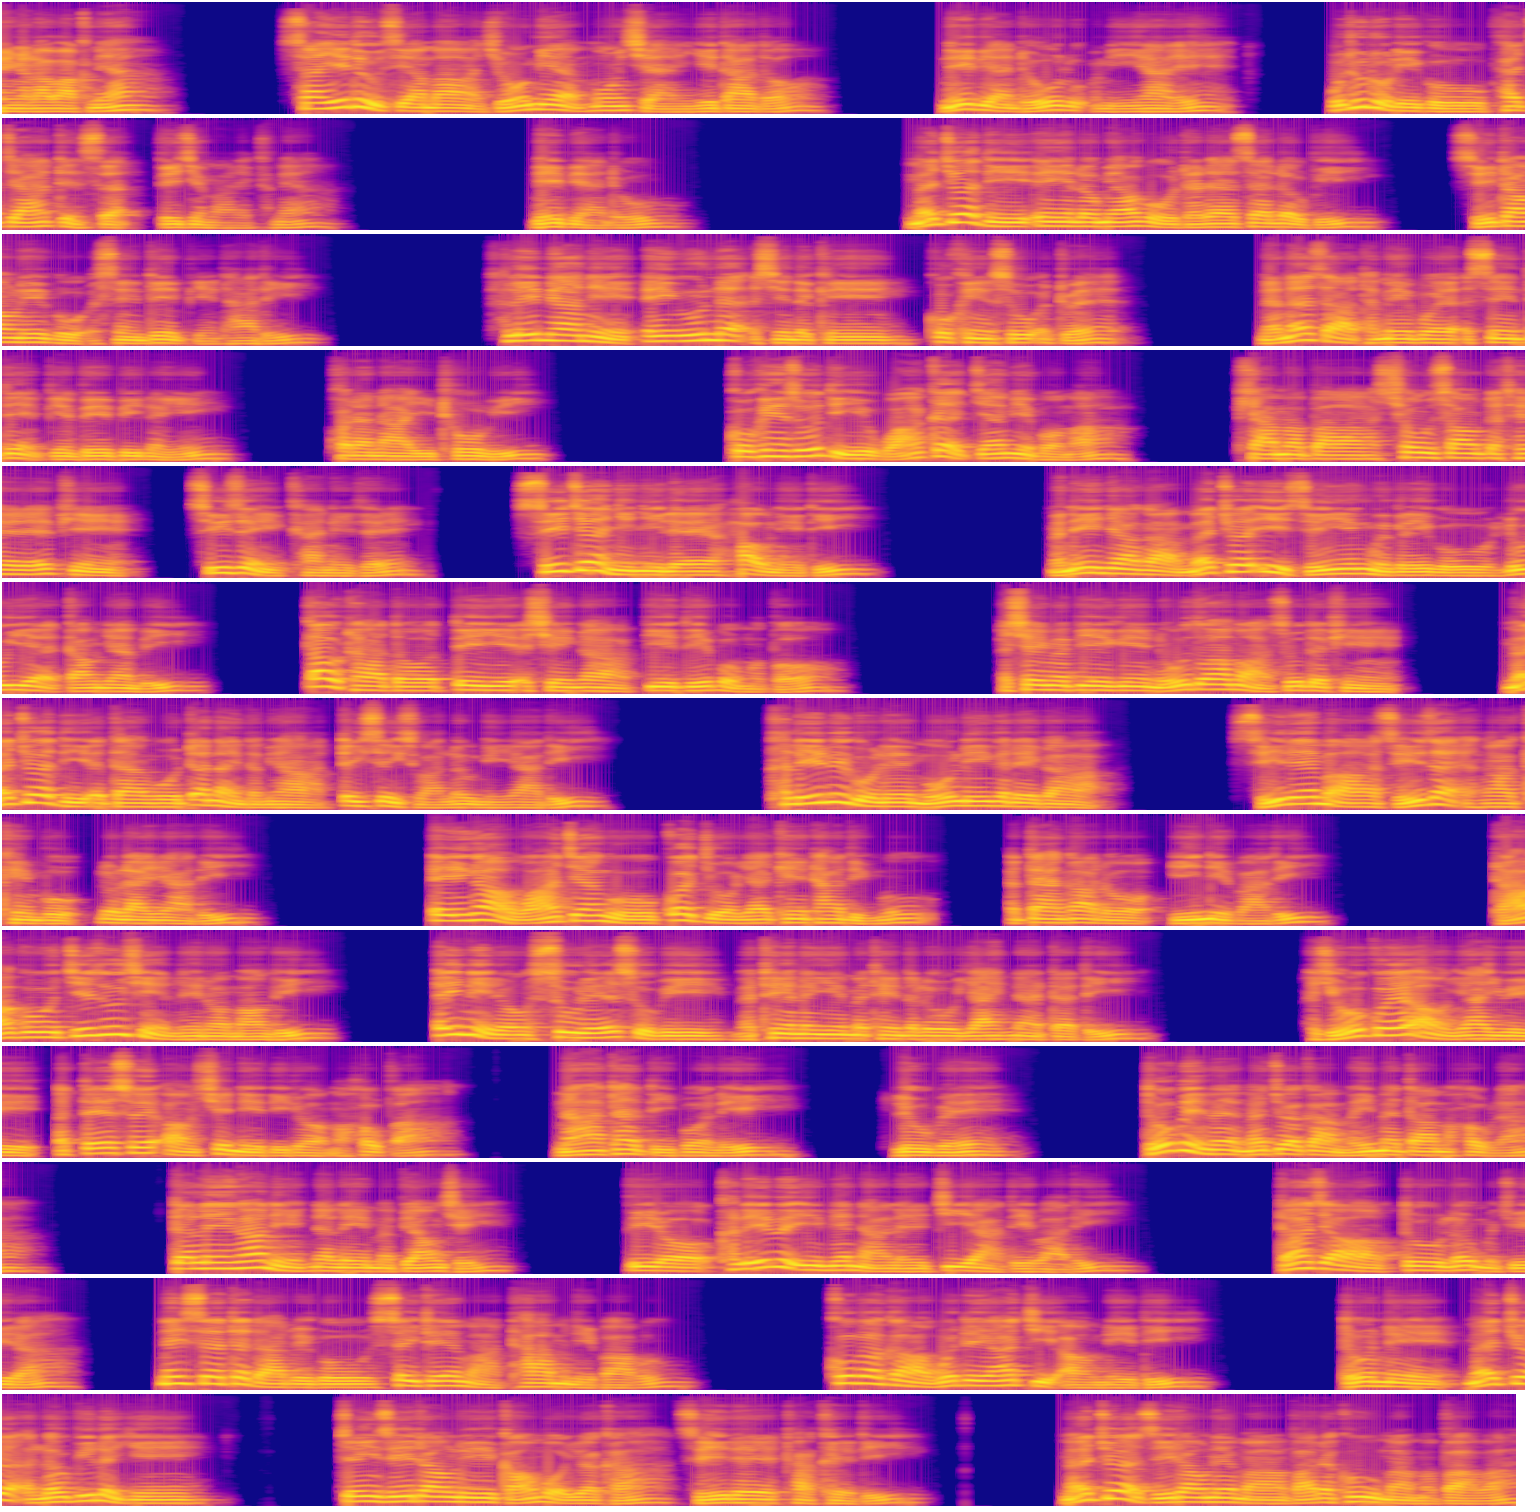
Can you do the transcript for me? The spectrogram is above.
မင်္ဂလာပါခင်ဗျာစာရေးသူဆရာမရောမြတ်မှုန်းချန်ရေးသားတော့နေပြန်တို့လို့အမည်ရတဲ့ဝတ္ထုတို့လေးကိုဖတ်ကြားတင်ဆက်ပေးခြင်းပါတယ်ခင်ဗျာနေပြန်တို့မကြွက်သည်အရင်လုံများကိုဒရက်ဆက်လုပ်ပြီးဈေးတောင်းလေးကိုအစဉ်သင့်ပြင်ထားသည်ကလေးများနှင့်အိမ်ဦးနှင့်အရှင်သခင်ကိုခင်ဆိုးအတွက်နနက်စာထမင်းပွဲအစဉ်သင့်ပြင်ပေးပြီးလျင်ခရနာရီထိုးပြီးကိုခင်ဆိုးသည်ဝါကက်ကျမ်းမြေပေါ်မှာ ဖြာမပါရှုံဆောင်တစ်ထဲတည်းဖြင့်စီးစိမ်ခံနေစေစီးချက်ညီညီလဲဟောက်နေသည်မနေ့ညကမက်ကျွဲဤဈေးရင်ငွေကလေးကိုလူရက်တောင်းကြမ်းပြီးတောက်ထားသောတေးရအချိန်ကပြေသေးပုံမပေါ်အချိန်မပြေခင်နိုးသွားမှဆိုသည်ဖြင့်မက်ကျွဲသည်အတန်ကိုတတ်နိုင်သမျှတိတ်ဆိတ်စွာလုပ်နေရသည်ကလေးတွေကိုလည်းမိုးလင်းကလေးကဈေးထဲမှာဈေးဆိုင်အငှားခင်းဖို့လွှတ်လိုက်ရသည်အိမ်ကဝါးကျန်းကိုကွက်ကြော်ရိုက်ခင်းထားသည်မို့ အတန်ကတော့မြည်နေပါသည်ဒါကိုကျေးဇူးရှင်လင်းတော်မောင်သည်အိတ်နေတော့စူရဲဆိုပြီးမထင်လျင်မထင်သလိုရိုက်နှက်တတ်သည်အယိုးကွဲအောင်ရ၍အသေးဆွဲအောင်ရှစ်နေသည်တော့မဟုတ်ပါနာတတ်သည်ပေါ့လေလူပဲတို့ပင်မဲ့မကြွက်ကမိမသားမဟုတ်လားတလင်ကနေနှစ်လင်မပြောင်းချင်ပြီးတော့ကလေးတွေဤမျက်နှာလည်းကြည့်ရသေးပါသည်ဒါကြောင့်သူ့လုံးမကြွေးတာနှိမ့်ဆက်တတ်တာတွေကိုစိတ်ထဲမှာထားမနေပါဘူး ကိုယ့်ဘက်ကဝတ္တရားကြည်အောင်နေသည်တို့နှင့်မက်ကြွက်အလုပ်ပြီးလျင်ကျိန်ဈေးတောင်းလေးခေါင်းပေါ်ရွက်ခါဈေးထဲထွက်ခဲ့သည်မက်ကြွက်ဈေးတောင်းထဲမှာဘာတစ်ခုမှမပါပါ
